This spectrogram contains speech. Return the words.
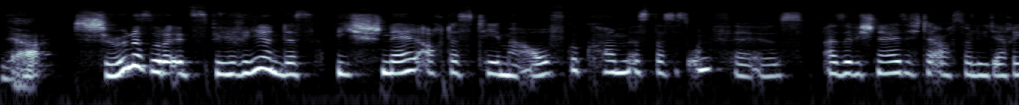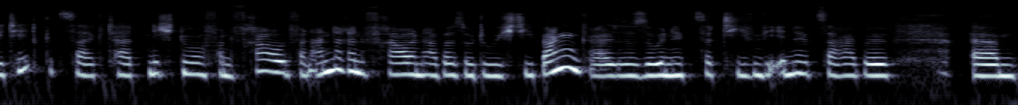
ja, Schönes oder Inspirierendes, wie schnell auch das Thema aufgekommen ist, dass es unfair ist. Also wie schnell sich da auch Solidarität gezeigt hat, nicht nur von Frauen, von anderen Frauen, aber so durch die Bank, also so Initiativen wie initiable.org, ähm,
